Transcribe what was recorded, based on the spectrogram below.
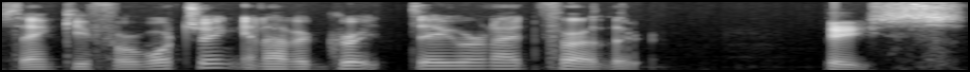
Thank you for watching and have a great day or night further. Peace.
